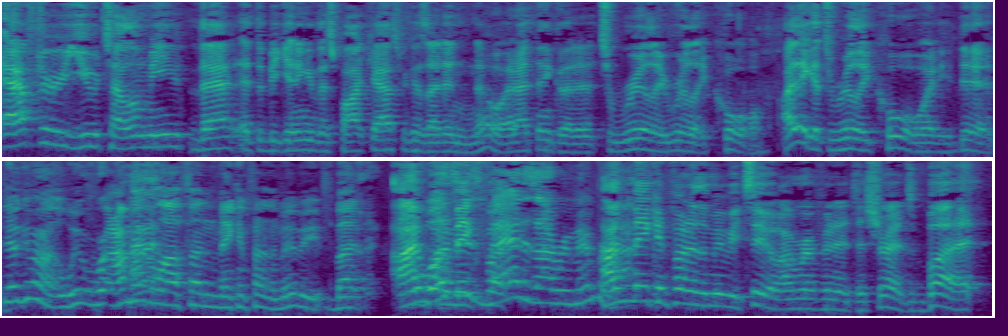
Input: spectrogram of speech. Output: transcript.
after you telling me that at the beginning of this podcast because I didn't know it. I think that it's really, really cool. I think it's really cool what he did. Don't get me wrong. We were, I'm having a lot of fun making fun of the movie, but I it wanna wasn't make as fun- bad as I remember. I'm making fun of the movie too. I'm ripping it to shreds, but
